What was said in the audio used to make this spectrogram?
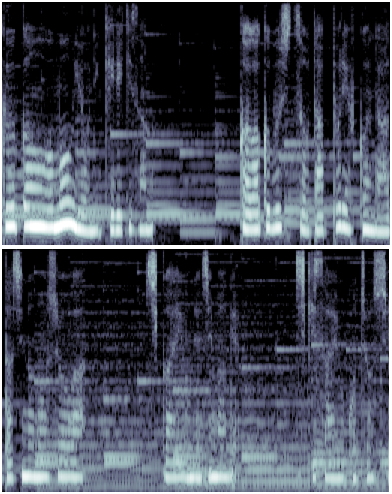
空間を思うように切り刻む。化学物質をたっぷり含んだ私の脳症は視界をねじ曲げ色彩を誇張し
